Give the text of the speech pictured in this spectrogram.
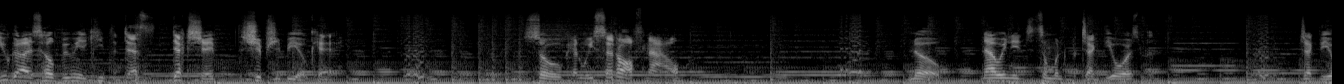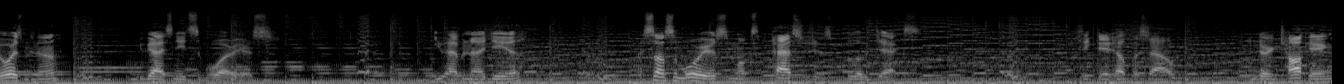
You guys helping me to keep the deck, deck shape, the ship should be okay. So, can we set off now? No. Now we need someone to protect the oarsmen. Protect the oarsmen, huh? You guys need some warriors. You have an idea? I saw some warriors amongst the passengers below decks. You think they'd help us out? And during talking,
